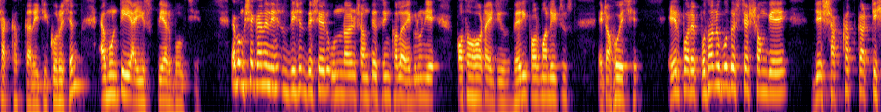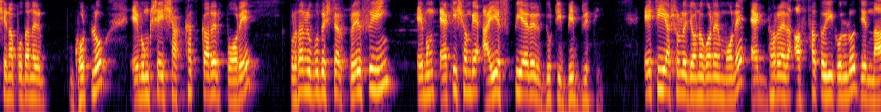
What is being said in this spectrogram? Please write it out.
সাক্ষাৎকার এটি করেছেন, এমনটি আইএসপিআর বলছে। এবং সেখানে দেশের উন্নয়ন, শান্তি, শৃঙ্খলা, এগুলো নিয়ে কথা হওয়াটা ইট ইজ ভেরি ফর্মালিটিস এটা হয়েছে। এরপরে প্রধান উপদেষ্টার সঙ্গে যে সাক্ষাৎকারটি সেনাপ্রধানের ঘটলো এবং সেই সাক্ষাৎকারের পরে প্রধান উপদেষ্টার প্রেস এবং একই সঙ্গে আইএসপিআর এর দুটি বিবৃতি। এটি আসলে জনগণের মনে এক ধরনের আস্থা তৈরি করল যে না,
